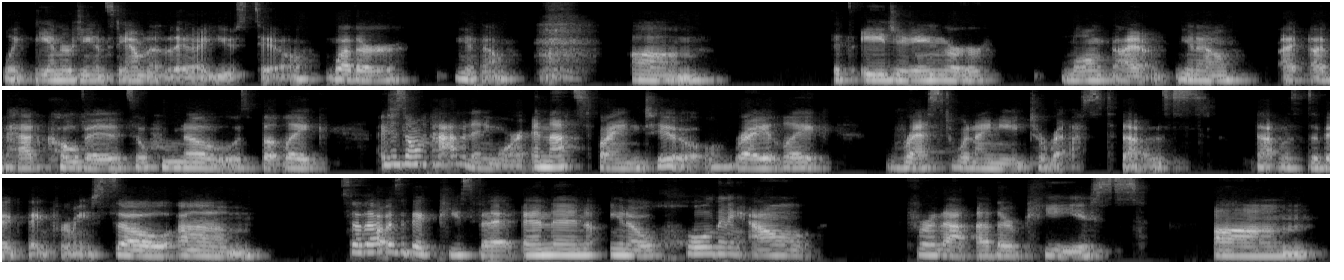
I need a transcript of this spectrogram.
like the energy and stamina that I used to, whether, you know, um it's aging or long i you know I, i've had covid so who knows? But like i just don't have it anymore and that's fine too right? Like rest when i need to rest. That was that was a big thing for me. So um so that was a big piece of it. And then, you know, holding out for that other piece, um,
